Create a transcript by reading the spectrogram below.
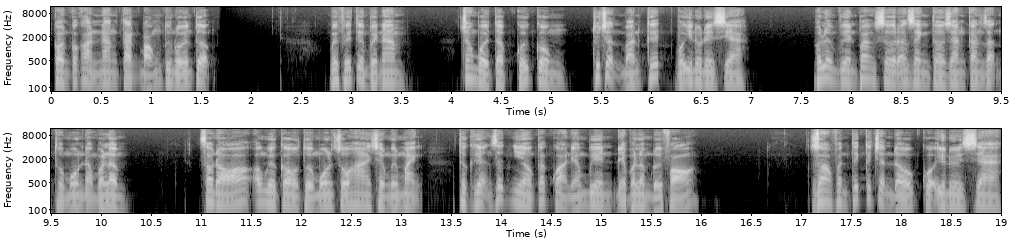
còn có khả năng tạt bóng tương đối ấn tượng. Về phía tuyển Việt Nam, trong buổi tập cuối cùng trước trận bán kết với Indonesia, huấn luyện viên Park Hang-seo đã dành thời gian căn dặn thủ môn Đặng Văn Lâm. Sau đó, ông yêu cầu thủ môn số 2 Trần Nguyên Mạnh thực hiện rất nhiều các quả ném biên để Văn Lâm đối phó. Do phân tích các trận đấu của Indonesia,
